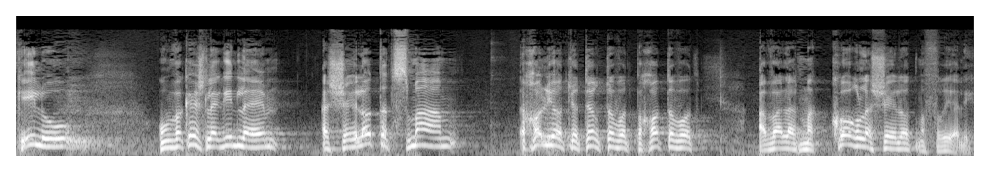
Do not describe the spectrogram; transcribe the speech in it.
כאילו, הוא מבקש להגיד להם, השאלות עצמם יכול להיות יותר טובות, פחות טובות, אבל המקור לשאלות מפריע לי.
